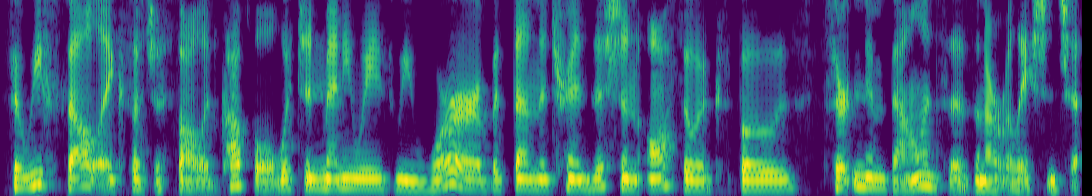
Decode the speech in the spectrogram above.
So we felt like such a solid couple, which in many ways we were, but then the transition also exposed certain imbalances in our relationship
